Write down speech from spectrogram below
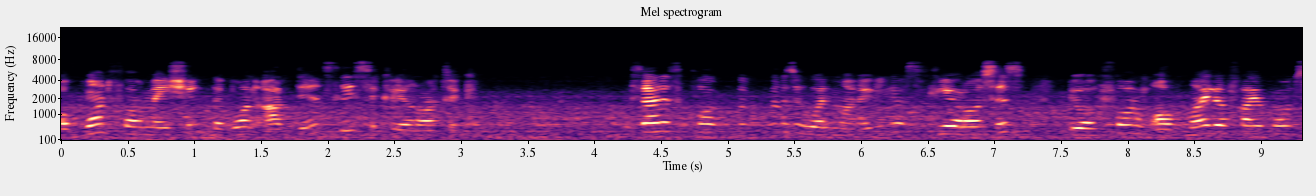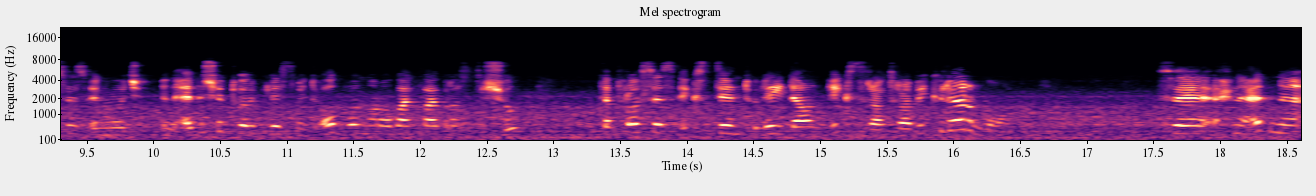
of bone formation the bone are densely sclerotic وثالث cause هو myelosclerosis هو form of myelofibrosis in which in addition to replacement of bone marrow by fibrous tissue the process extend to lay down extra trabecular bone فاحنا عندنا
